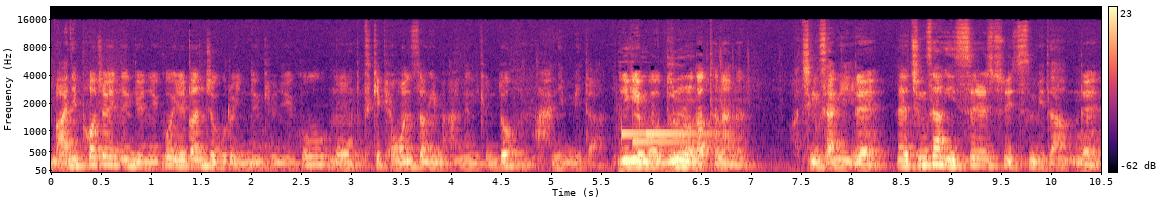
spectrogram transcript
많이 퍼져 있는 균이고 일반적으로 있는 균이고 뭐 음. 특히 병원성이 많은 균도 음. 아닙니다. 이게 뭐 눈으로 나타나는. 증상이 네. 네, 증상이 있을 수 있습니다. 뭐 네.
